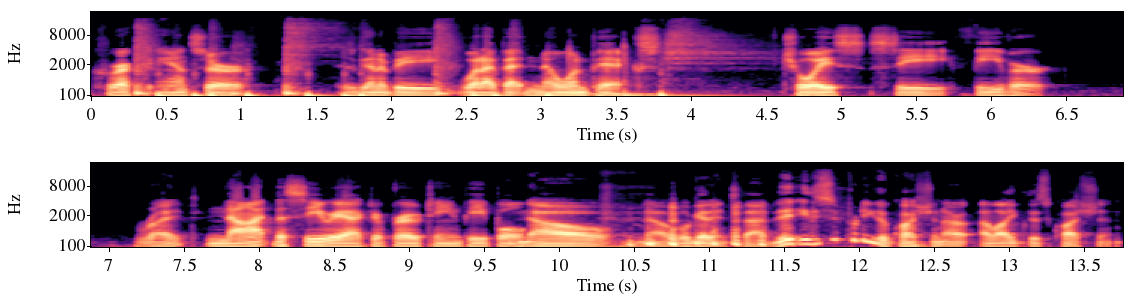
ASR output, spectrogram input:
Correct answer is gonna be what I bet no one picks. Choice C, fever. Right? Not the C reactive protein, people. No, no, we'll get into that. This is a pretty good question. I, I like this question.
